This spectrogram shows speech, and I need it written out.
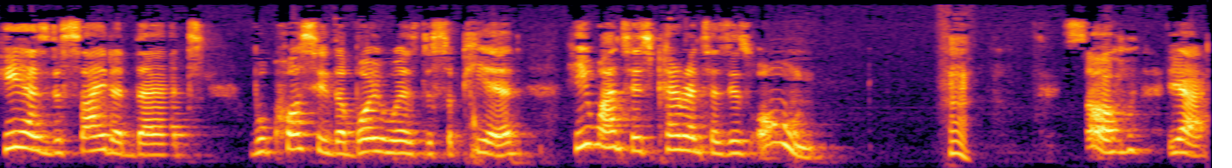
he has decided that Bukhosi, the boy who has disappeared, he wants his parents as his own. Hmm. So yeah,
